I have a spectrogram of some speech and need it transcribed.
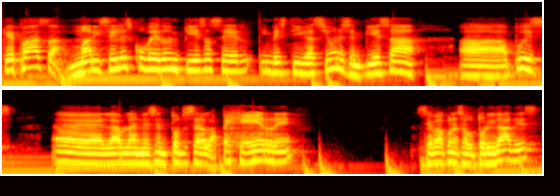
¿qué pasa? Maricel Escobedo empieza a hacer investigaciones, empieza a, pues, eh, habla en ese entonces era la PGR, se va con las autoridades,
